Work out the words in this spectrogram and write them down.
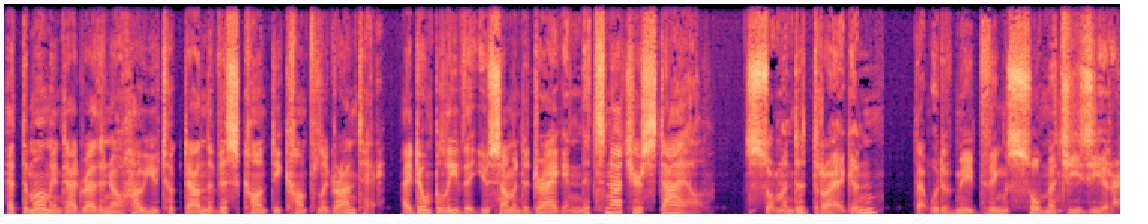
At the moment, I'd rather know how you took down the Visconti Conflagrante. I don't believe that you summoned a dragon. It's not your style. Summoned a dragon? That would have made things so much easier.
